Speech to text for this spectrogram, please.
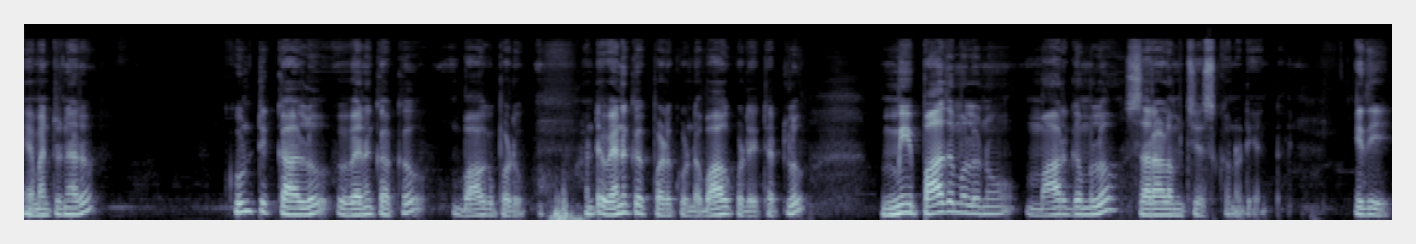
ఏమంటున్నారు? కుంటి కాళ్ళు వెనుకకు బాగుపడు. అంటే వెనుకకు పడకుండా బాగుపడేటట్లు మీ పాదములను మార్గంలో సరళం చేసుకొనుడి అంట. ఇది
